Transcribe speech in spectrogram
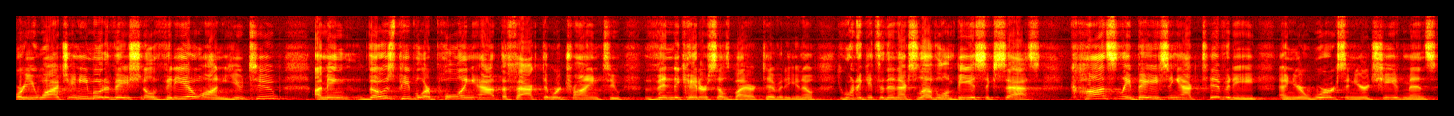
or you watch any motivational video on YouTube, I mean, those people are pulling at the fact that we're trying to vindicate ourselves by activity. You know, you want to get to the next level and be a success. Constantly basing activity and your works and your achievements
